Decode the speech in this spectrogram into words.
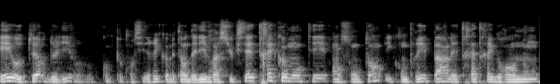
et auteur de livres qu'on peut considérer comme étant des livres à succès très commenté en son temps, y compris par les très très grands noms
